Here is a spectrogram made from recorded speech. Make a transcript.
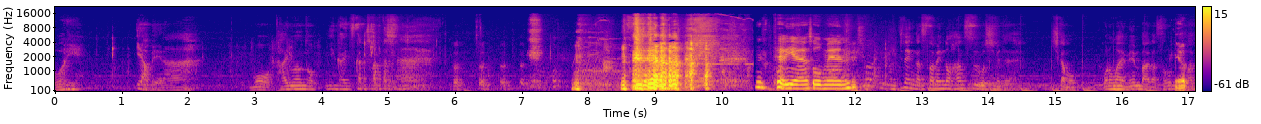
終わりやべえなもうタイムアウト2回使っちまったしな Petty asshole man. Yep.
